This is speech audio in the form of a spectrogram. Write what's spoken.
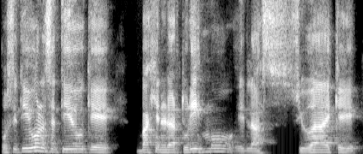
Positivo en el sentido que va a generar turismo en las ciudades que,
